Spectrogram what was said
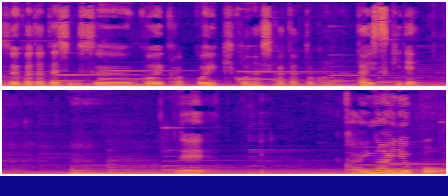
そういう方たちのすごいかっこいい着こなし方とかが大好きで、うん、で海外旅行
